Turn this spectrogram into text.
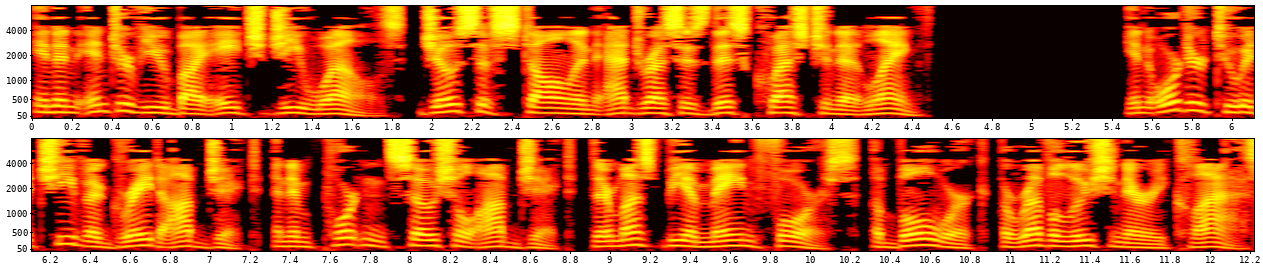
In an interview by H. G. Wells, Joseph Stalin addresses this question at length. In order to achieve a great object, an important social object, there must be a main force, a bulwark, a revolutionary class.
